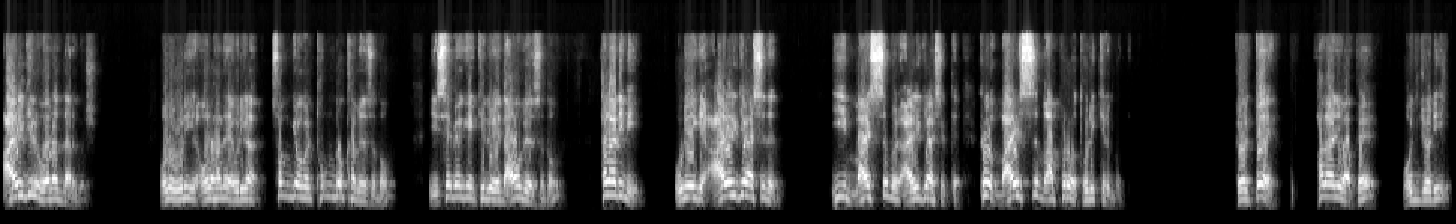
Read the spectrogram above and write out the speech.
알길 원한다는 것입니다. 오늘 우리 올 한 해 우리가 성경을 통독하면서도 이 새벽의 기도에 나오면서도 하나님이 우리에게 알게 하시는 이 말씀을 알게 하실 때 그 말씀 앞으로 돌이키는 겁니다. 그럴 때 하나님 앞에 온전히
